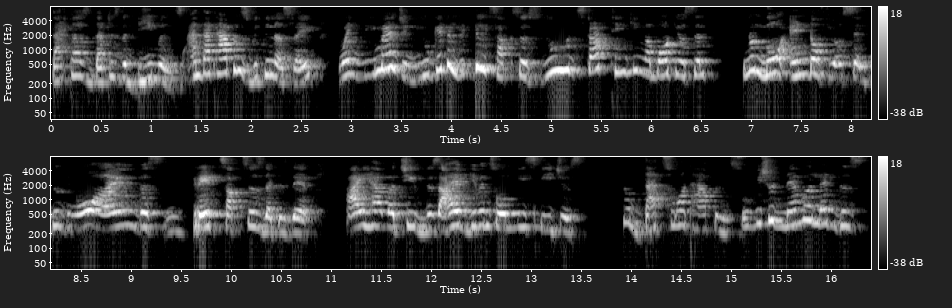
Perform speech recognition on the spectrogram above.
That is that is the demons, and that happens within us, right? When imagine you get a little success, you will start thinking about yourself you know no end of yourself. You think oh i am this great success that is there. I have achieved this. I have given so many speeches. No that's what happens. So we should never let this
